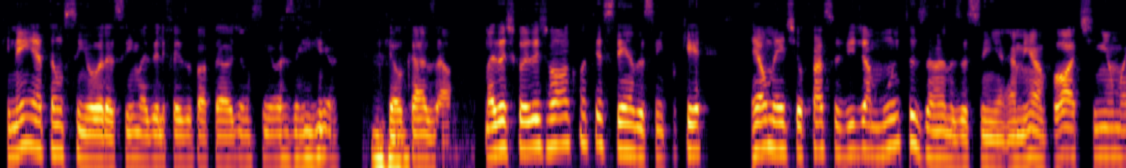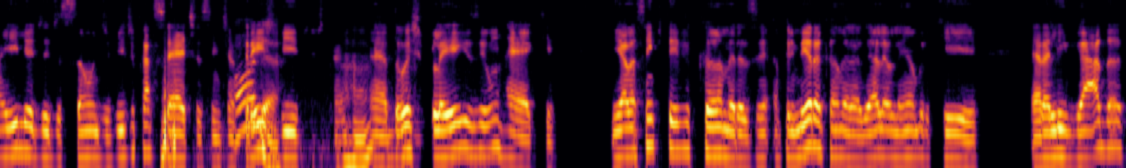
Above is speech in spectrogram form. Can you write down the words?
que nem é tão senhor assim, mas ele fez o papel de um senhorzinho, que é o Uhum. casal. Mas as coisas vão acontecendo, assim, porque realmente eu faço vídeo há muitos anos, assim. A minha avó tinha uma ilha de edição de videocassete, assim, tinha três Olha. vídeos, né? Aham. É, dois plays e um rec. E ela sempre teve câmeras. A primeira câmera dela, eu lembro que era ligada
